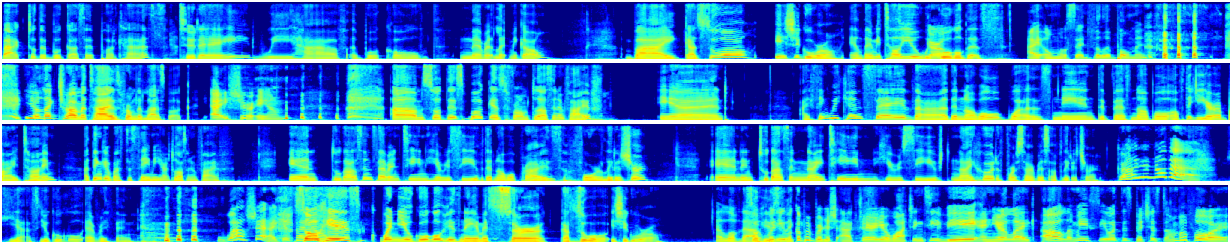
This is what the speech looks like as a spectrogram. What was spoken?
Back to the Book Gossip Podcast. Today we have a book called Never Let Me Go by Kazuo Ishiguro. And let me tell you, we Girl. Googled this. I almost said Philip Pullman. You're like traumatized from the last book. I sure am. Um, so this book is from 2005, and I think we can say that the novel was named the best novel of the year by Time. I think it was the same year, 2005. In 2017, he received the Nobel Prize for Literature. And in 2019, he received Knighthood for Service of Literature. Girl, I didn't know that. Yes, you Google everything. Well, shit. I guess I So his when you Google his name is Sir Kazuo Ishiguro. I love that. so when you like- look up a British actor, you're watching TV and you're like, oh, let me see what this bitch has done before.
